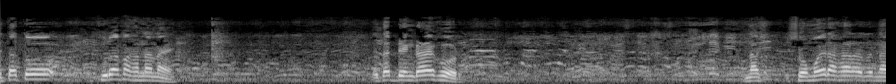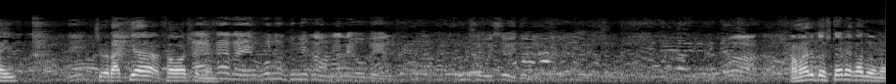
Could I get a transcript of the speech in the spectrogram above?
এটা তো পুরা পাখানা নাই। এটা ডেঙ্গা এখন না, সময় রাখার নাই। রাখিয়া খাওয়ার সময় টাকা নাই তুমি খাও না নেও কোনো সমস্যা হইতো না। আমার দশটা টাকা দাও না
